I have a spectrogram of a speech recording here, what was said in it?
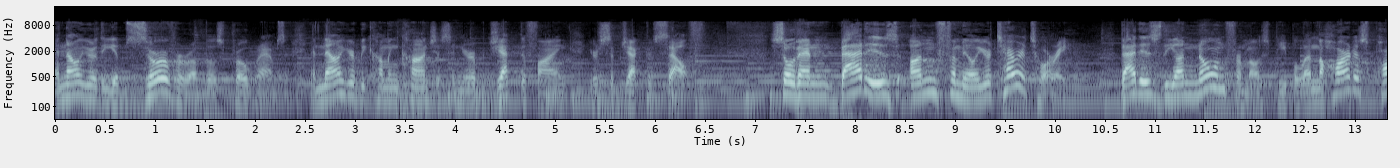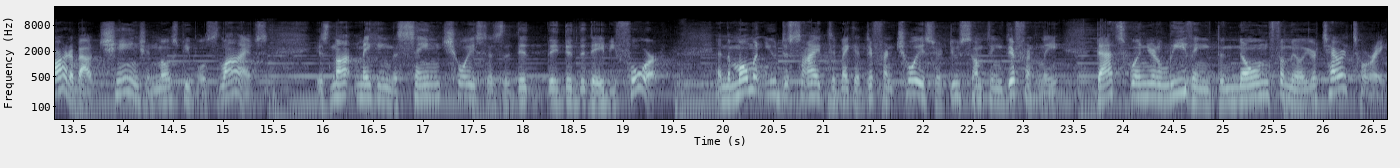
and now you're the observer of those programs. And now you're becoming conscious and you're objectifying your subjective self. So then, that is unfamiliar territory. That is the unknown for most people. And the hardest part about change in most people's lives is not making the same choice as they did, they did the day before. And the moment you decide to make a different choice or do something differently, that's when you're leaving the known familiar territory.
